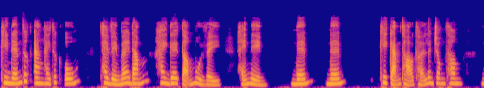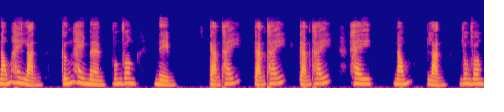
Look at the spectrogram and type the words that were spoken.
Khi nếm thức ăn hay thức uống, thay vì mê đắm hay ghê tởm mùi vị, hãy niệm, nếm nếm. Khi cảm thọ khởi lên trong thân, nóng hay lạnh, cứng hay mềm, vân vân, niệm cảm thấy cảm thấy cảm thấy, hay nóng, lạnh, vân vân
